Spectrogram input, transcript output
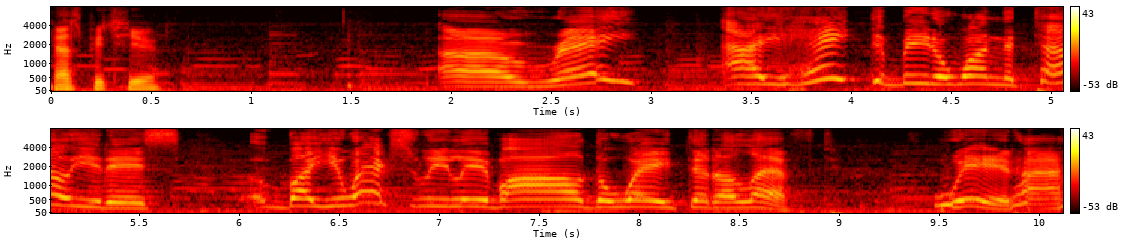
I speak to you? Uh, Ray? I hate to be the one to tell you this, but you actually live all the way to the left. Weird, huh?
